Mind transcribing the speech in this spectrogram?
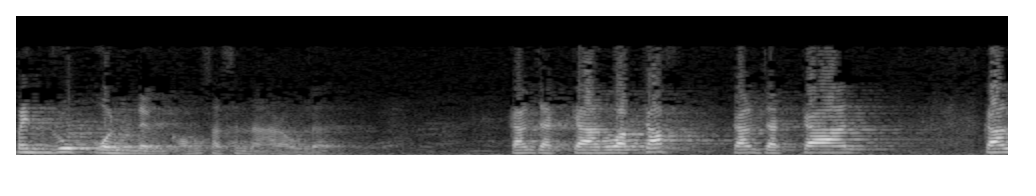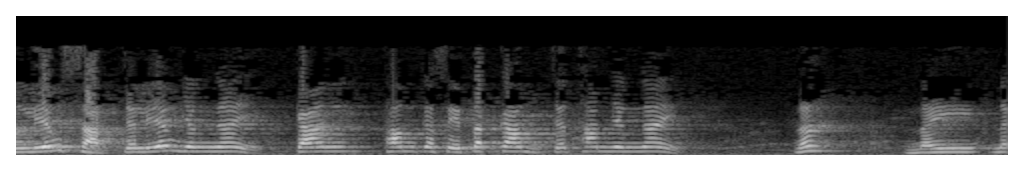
เป็นรูปกลหนึ่งของศาสนาเราเลย การจัดการวากัฟ การจัดการการเลี้ยงสัตว์จะเลี้ยงยังไง การทำเกษตรกรรมจะทำยังไงนะในใน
